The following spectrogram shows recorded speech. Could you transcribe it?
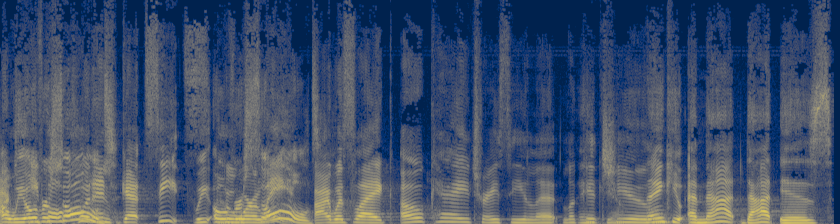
packed. Oh, we People oversold. couldn't get seats. We who were late. oversold. I was like, okay, Tracy, let look at you. Thank you. And that that is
